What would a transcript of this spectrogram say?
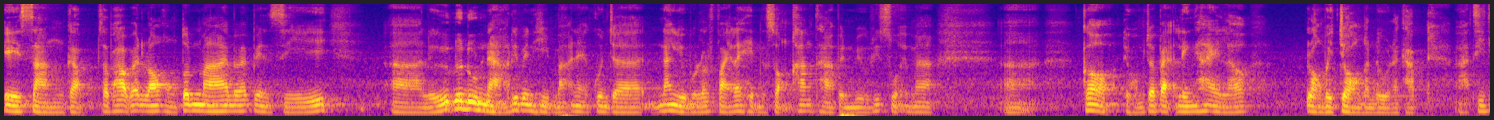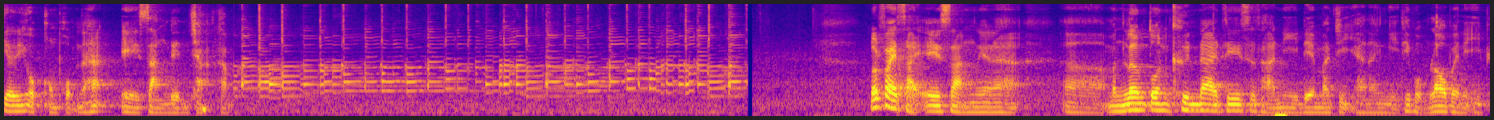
เอซังกับสภาพแวดล้อมของต้นไม้ใบไม้เปลี่ยนสี หรือฤดูหนาวที่เป็นหิมะเนี่ยคุณจะนั่งอยู่บนรถไฟแล้วเห็นสองข้างทางเป็นวิวที่สวยมากก็เดี๋ยวผมจะแปะลิงก์ให้แล้วลองไปจองกันดูนะครับที่เที่ยวที่ 6 ของผมนะฮะเอซังเดนชะครับรถไฟสายเอซังเนี่ยนะฮะมันเริ่มต้นขึ้นได้ที่สถานีเดมาจิฮานางิที่ผมเล่าไปใน EP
